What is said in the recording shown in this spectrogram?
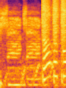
Never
